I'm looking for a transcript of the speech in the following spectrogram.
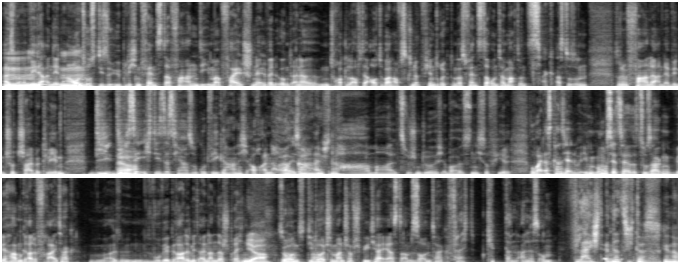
Also mhm. weder an den mhm. Autos, diese üblichen Fenster fahren, die immer pfeilschnell, wenn irgendeiner ein Trottel auf der Autobahn aufs Knöpfchen drückt und das Fenster runter macht und zack, hast du so, ein, so eine Fahne an der Windschutzscheibe kleben. Die, die ja. sehe ich dieses Jahr so gut wie gar nicht. Auch an Häusern nicht, ein ne? paar ne? Mal zwischendurch, aber es ist nicht so viel. Wobei, das kann sich, man muss jetzt ja dazu sagen, wir haben gerade Freitag, also, wo wir gerade miteinander sprechen. Ja. So, ja, und die deutsche Mannschaft spielt ja erst am Sonntag. Vielleicht kippt dann alles um. Vielleicht ändert sich das, ja. genau.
